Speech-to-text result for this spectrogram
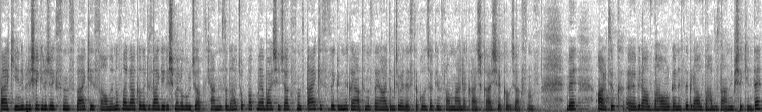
Belki yeni bir işe gireceksiniz. Belki sağlığınızla alakalı güzel gelişmeler olacak. Kendinize daha çok bakmaya başlayacaksınız. Belki size günlük hayatınızda yardımcı ve destek olacak insanlarla karşı karşıya kalacaksınız. Ve artık e, biraz daha organize, biraz daha düzenli bir şekilde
